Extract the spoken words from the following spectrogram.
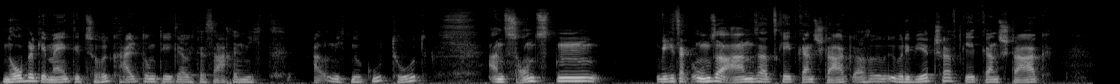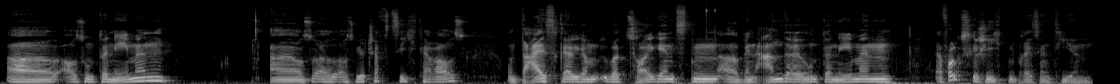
nobel gemeinte Zurückhaltung, die, glaube ich, der Sache nicht, nicht nur gut tut. Ansonsten, wie gesagt, unser Ansatz geht ganz stark also über die Wirtschaft, geht ganz stark äh, aus Unternehmen, äh, aus, aus Wirtschaftssicht heraus. Und da ist, glaube ich, am überzeugendsten, äh, wenn andere Unternehmen Erfolgsgeschichten präsentieren.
